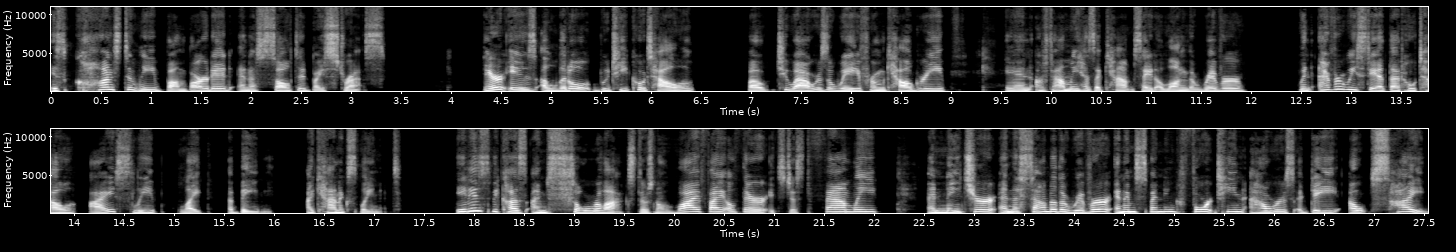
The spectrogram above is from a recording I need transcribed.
is constantly bombarded and assaulted by stress. There is a little boutique hotel about two hours away from Calgary, and our family has a campsite along the river. Whenever we stay at that hotel, I sleep like a baby. I can't explain it. It is because I'm so relaxed. There's no Wi Fi out there, it's just family and nature and the sound of the river. And I'm spending 14 hours a day outside.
